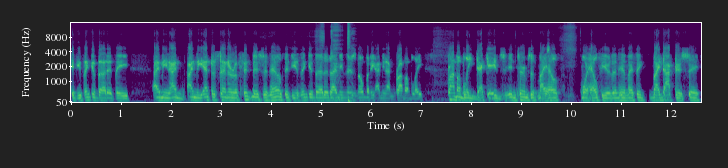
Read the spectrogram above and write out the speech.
if you think about it, the, I mean, I'm, I'm the epicenter of fitness and health. If you think about it, I mean, there's nobody. I mean, I'm probably, probably decades in terms of my health, more healthier than him. I think my doctors say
